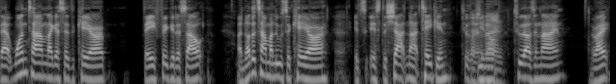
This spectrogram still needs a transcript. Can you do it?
That one time, like I said to KR, they figured us out. Another time I lose to KR, it's it's the shot not taken. You know, 2009. 2009, right?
